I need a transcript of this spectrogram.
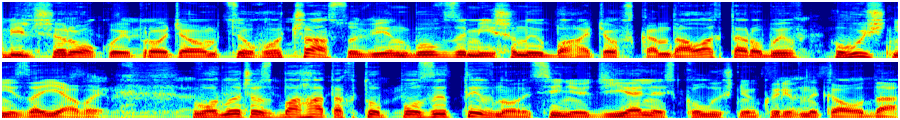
більше року, і протягом цього часу він був замішаний у багатьох скандалах та робив гучні заяви. Водночас багато хто позитивно оцінює діяльність колишнього керівника ОДА.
